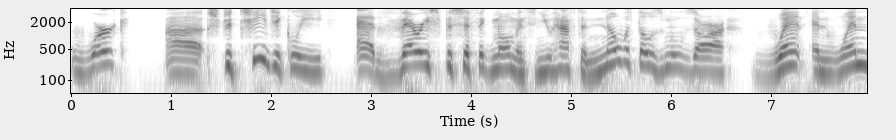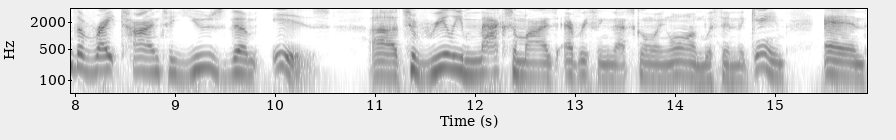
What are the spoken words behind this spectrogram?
work uh strategically at very specific moments and you have to know what those moves are when and when the right time to use them is uh, to really maximize everything that's going on within the game. And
